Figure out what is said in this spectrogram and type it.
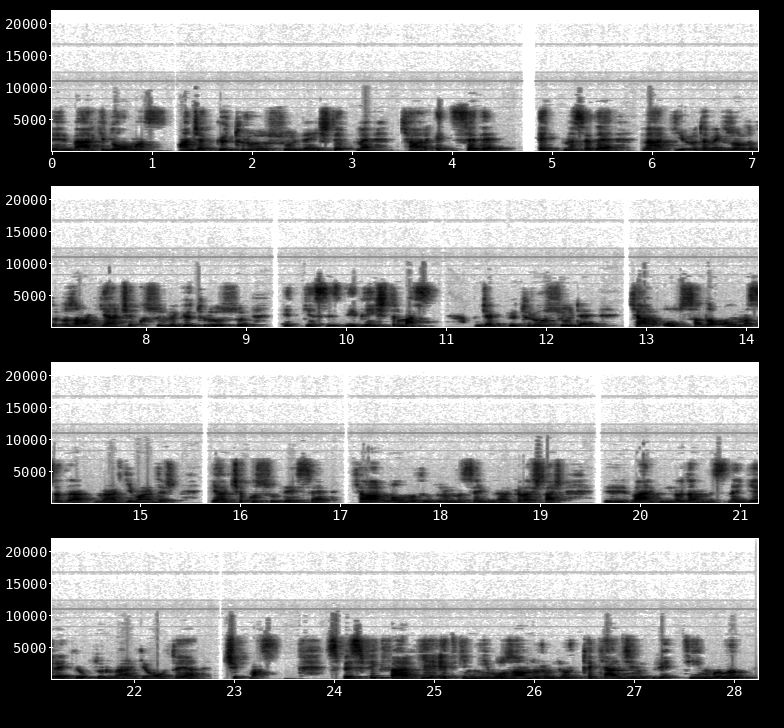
e, vergi doğmaz. Ancak götürü usulde işletme kar etse de etmese de vergiyi ödemek zorundadır. O zaman gerçek usul ve götürü usul etkinsizliği değiştirmez. Ancak götürü usulde kar olsa da olmasa da vergi vardır. Gerçek usulde ise karın olmadığı durumda sevgili arkadaşlar e, verginin ödenmesine gerek yoktur. Vergi ortaya çıkmaz. Spesifik vergi etkinliği bozan durumdur. Tekelcinin ürettiği malın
